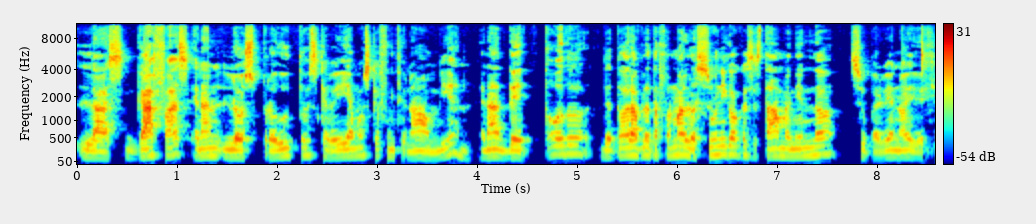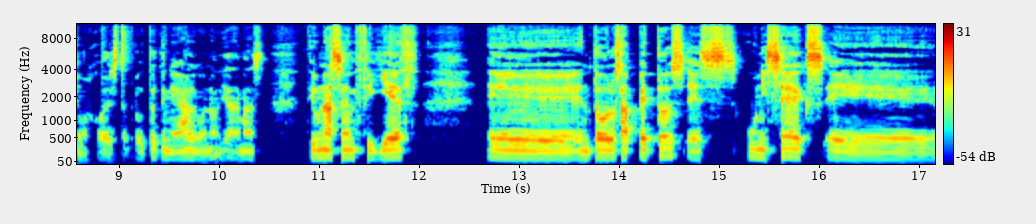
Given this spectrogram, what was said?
las gafas eran los productos que veíamos que funcionaban bien. Eran de todo, de toda la plataforma, los únicos que se estaban vendiendo súper bien, ¿no? Y dijimos, joder, este producto tiene algo, ¿no? Y además tiene una sencillez eh, en todos los aspectos, es unisex eh,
